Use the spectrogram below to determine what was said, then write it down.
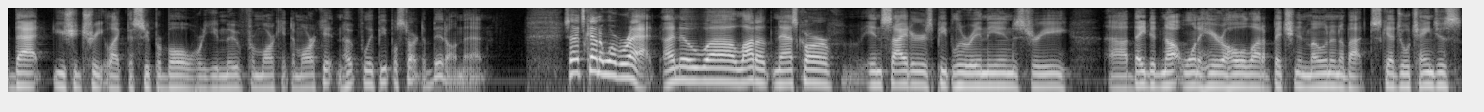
That you should treat like the Super Bowl, where you move from market to market, and hopefully people start to bid on that. So that's kind of where we're at. I know uh, a lot of NASCAR insiders, people who are in the industry, uh, they did not want to hear a whole lot of bitching and moaning about schedule changes.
